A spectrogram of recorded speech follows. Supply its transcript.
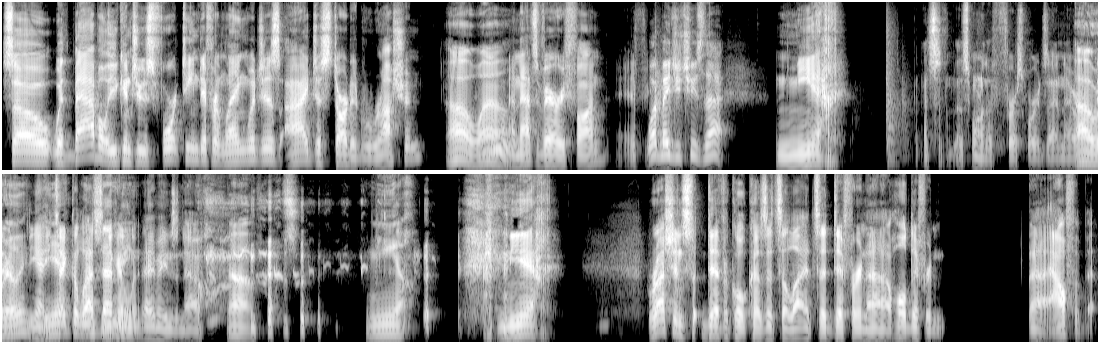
So with Babbel, you can choose 14 different languages. I just started Russian, Oh, wow. and that's very fun. If, What made you choose that? Nyeh. That's that's one of the first words I know. Oh, there. really? Yeah, you Nyeh. take the lesson. that you can, mean? that means no. Oh. yeah. Nyeh. Russian's difficult because it's a lot. It's a different, uh, whole different uh, alphabet.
